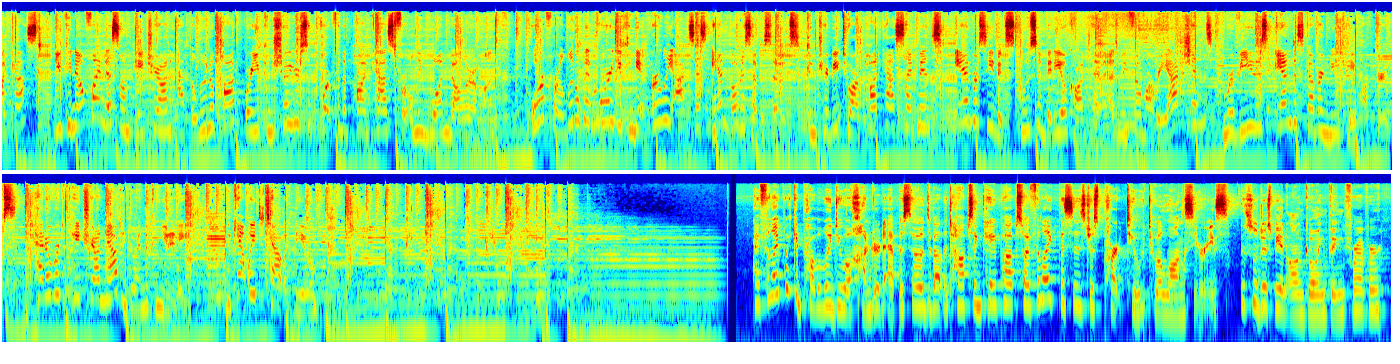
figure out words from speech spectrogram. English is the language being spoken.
podcast. You can now find us on Patreon at the Lunapod, where you can show your support for the podcast for only $1 a month. Or for a little bit more, you can get early access and bonus episodes, contribute to our podcast segments, and receive exclusive video content as we film our reactions, reviews, and discover new K pop groups. Head over to Patreon now to join the community. We can't wait to chat with you. I feel like we could probably do a hundred episodes about the tops in K-pop, so I feel like this is just part two to a long series. This will just be an ongoing thing forever.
